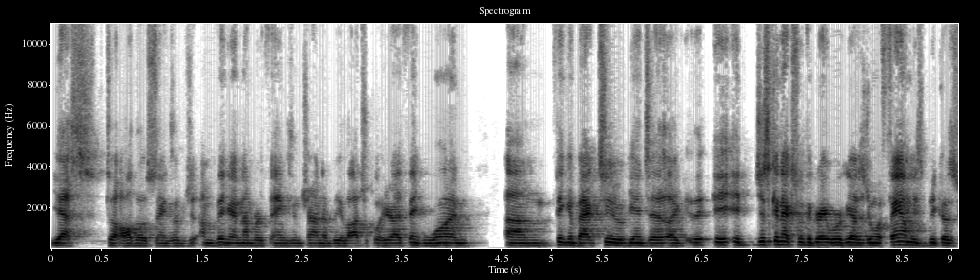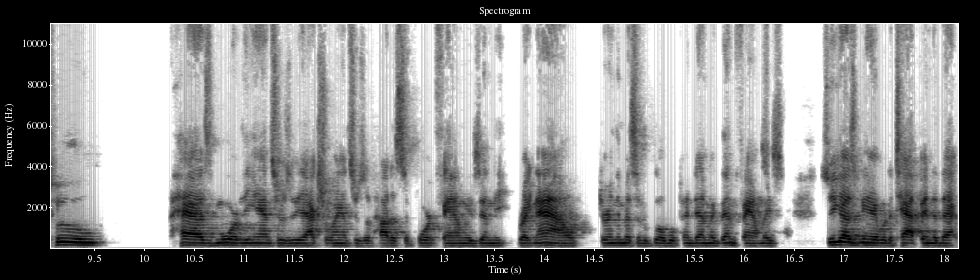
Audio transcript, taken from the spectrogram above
Yes, to all those things. I'm, just, I'm thinking a number of things and trying to be logical here. I think one, um, thinking back to again to like it, it, just connects with the great work you guys are doing with families because who has more of the answers, the actual answers of how to support families in the right now during the midst of a global pandemic than families. So you guys being able to tap into that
